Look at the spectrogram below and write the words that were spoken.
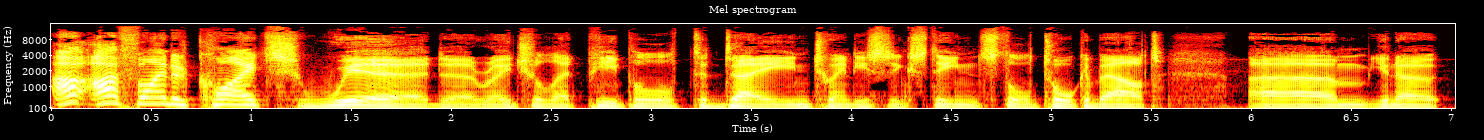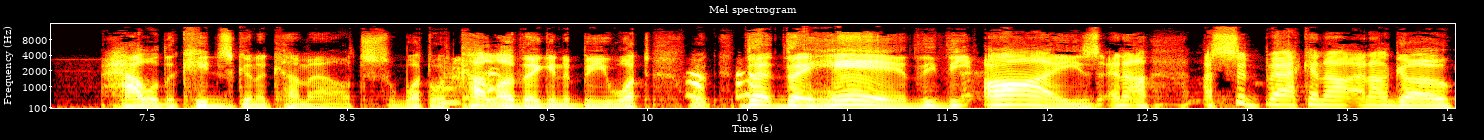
I, I find it quite weird, uh, Rachel, that people today in 2016 still talk about, um, you know, how are the kids going to come out? What what color are they going to be? What, what the the hair, the the eyes? And I, I sit back and I and I go,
